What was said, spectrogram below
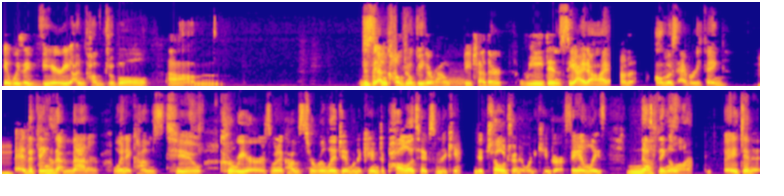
it was a very uncomfortable, um, just uncomfortable being around each other. We didn't see eye to eye on almost everything. Uh, The things that matter when it comes to careers, when it comes to religion, when it came to politics, when it came to children, and when it came to our families, nothing aligned. It didn't,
